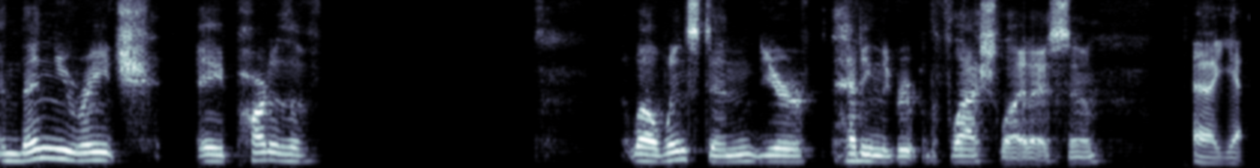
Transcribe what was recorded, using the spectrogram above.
and then you reach a part of the well winston you're heading the group with a flashlight i assume Uh, yep.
